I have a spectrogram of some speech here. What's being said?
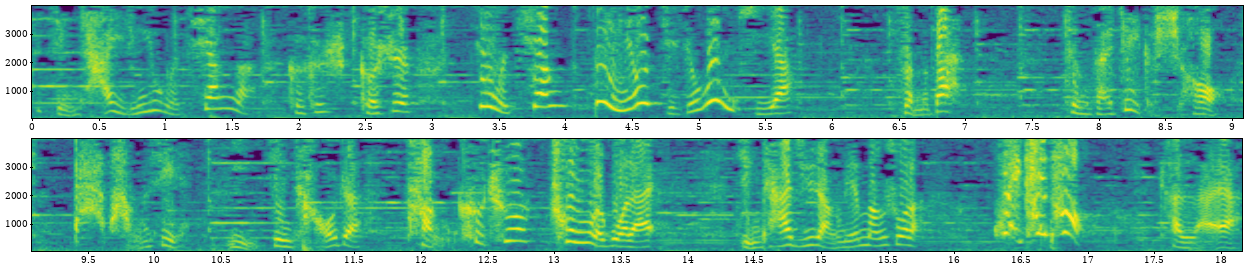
这警察已经用了枪了，可可是可是用了枪并没有解决问题呀，怎么办？正在这个时候，大螃蟹已经朝着坦克车冲了过来。警察局长连忙说了：“快开炮！看来啊，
